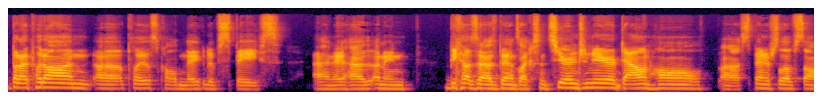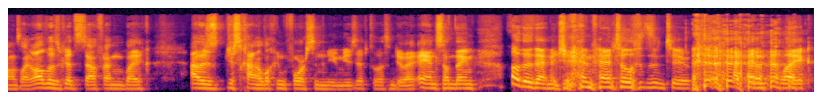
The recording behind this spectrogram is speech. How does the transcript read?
but I put on uh, a playlist called Negative Space, and it has, I mean, because it has bands like Sincere Engineer, Downhall, uh, Spanish Love Songs, like all those good stuff, and like I was just kind of looking for some new music to listen to, it and something other than a jam band to listen to. And like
